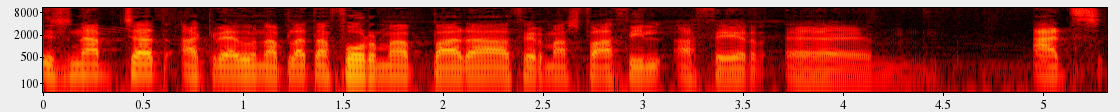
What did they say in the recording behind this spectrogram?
Snapchat ha creado una plataforma para hacer más fácil hacer eh, ads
